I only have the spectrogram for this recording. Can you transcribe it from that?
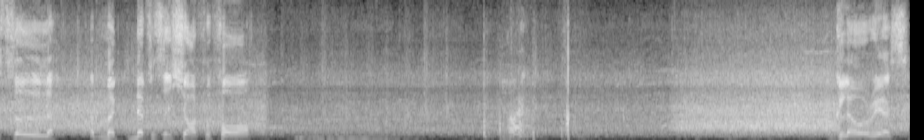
Muscle, a magnificent shot for four. Glorious,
